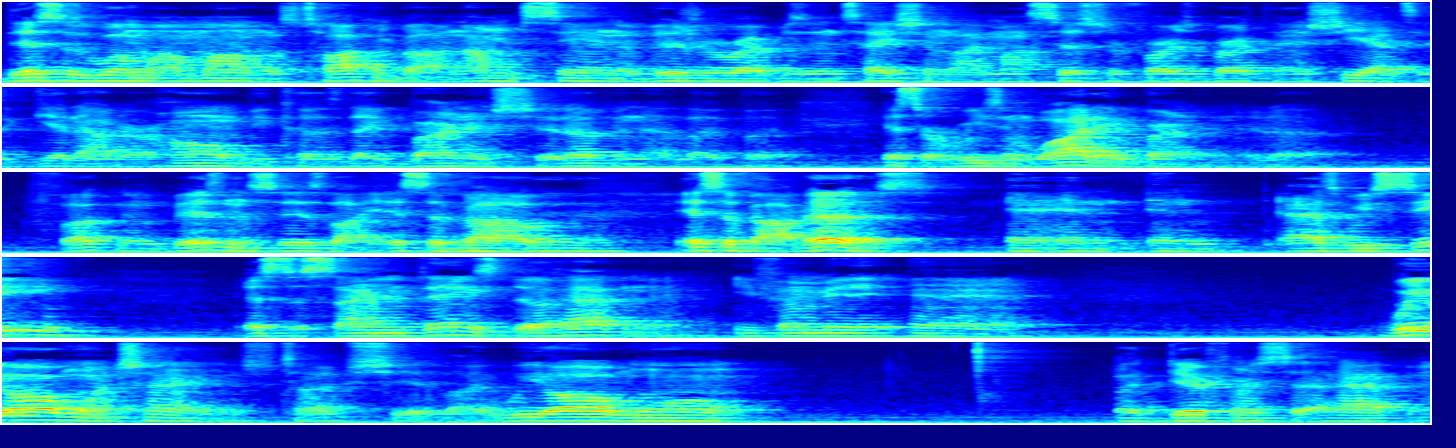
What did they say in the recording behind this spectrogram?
this is what my mom was talking about, and I'm seeing the visual representation. Like my sister's first birthday, and she had to get out her home because they burning shit up in that. L.A. But it's a reason why they burning it up. Fuck them businesses. Like it's about Yeah. it's about us. And, and and as we see, it's the same thing still happening. You feel me? And we all want change type shit. Like we all want a difference to happen.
